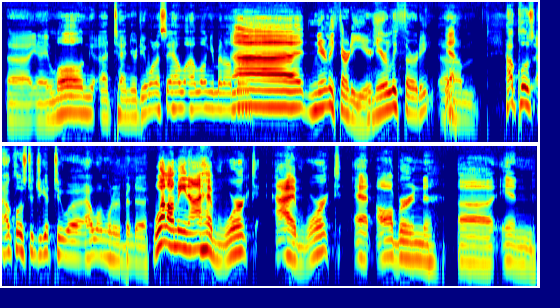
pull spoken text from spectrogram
uh, you know, a long uh, tenure. Do you want to say how, how long you've been on? there? Uh, nearly 30 years. Nearly thirty. Yeah. Um, how close? How close did you get to? Uh, how long would it have been to? Well, I mean, I have worked. I've worked at Auburn uh, in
